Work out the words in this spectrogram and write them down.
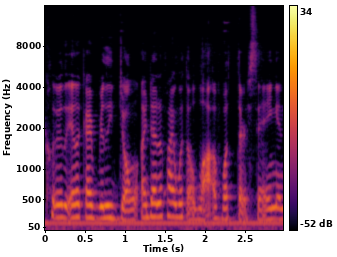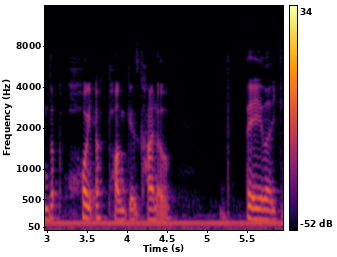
clearly like I really don't identify with a lot of what they're saying and the point of punk is kind of they like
